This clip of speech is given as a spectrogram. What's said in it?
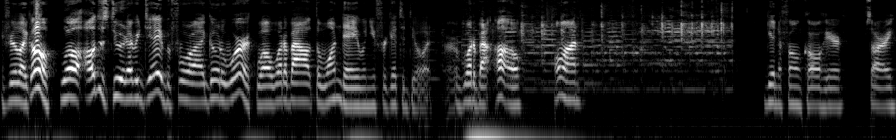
If you're like, oh, well, I'll just do it every day before I go to work. Well, what about the one day when you forget to do it? Or what about, uh oh, hold on. Getting a phone call here. Sorry.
